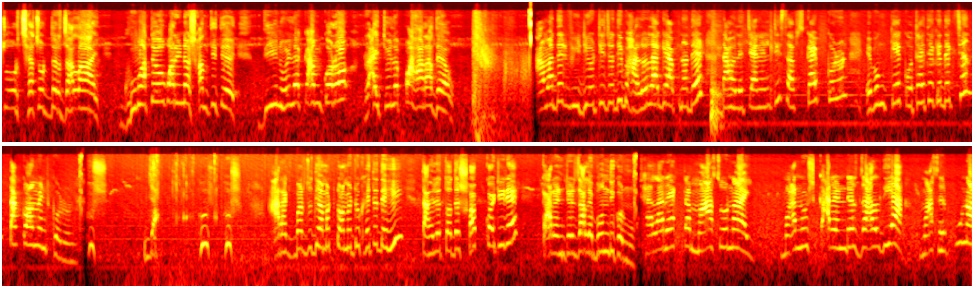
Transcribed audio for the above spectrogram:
চোর ছেচরদের জ্বালায়। ঘুমাতেও পারি না শান্তিতে। দিন হইলে কাম করো, রাত হইলে পাহারা দেও। আমাদের ভিডিওটি যদি ভালো লাগে আপনাদের, তাহলে চ্যানেলটি সাবস্ক্রাইব করুন এবং কে কোথায় থেকে দেখছেন তা কমেন্ট করুন। হুস যা হুস হুস আর একবার যদি আমার টমেটো খেতে দেখি, তাহলে তোদের সব কয়টি রে? কারেন্টের জালে বন্দি করমু। খেলার একটা মাছও নাই। মানুষ কারেন্টের জাল দিয়া মাছের পুনা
